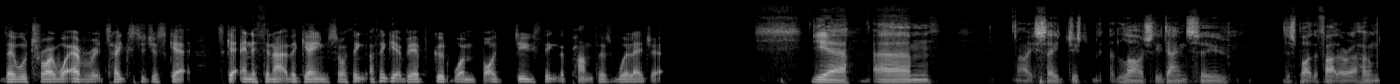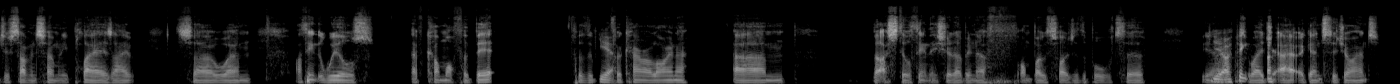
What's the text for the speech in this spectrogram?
they will try whatever it takes to just get to get anything out of the game. So I think I think it'll be a good one, but I do think the Panthers will edge it. Yeah, um, I say just largely down to, despite the fact they're at home, just having so many players out. So um, I think the wheels have come off a bit for the yeah. for Carolina, um, but I still think they should have enough on both sides of the ball to, you know, yeah, I think to edge it out against the Giants.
